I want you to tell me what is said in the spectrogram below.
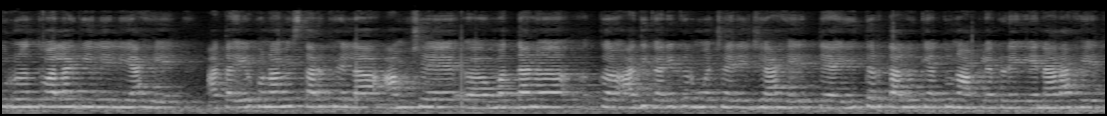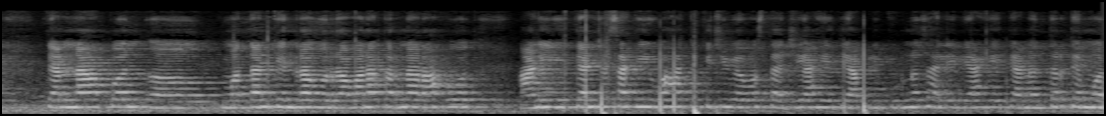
पूर्णत्वाला गेलेली आहे. आता एकोणावीस तारखेला आमचे मतदान अधिकारी कर्मचारी जे आहेत त्या इतर तालुक्यातून आपल्याकडे येणार आहेत. त्यांना आपण मतदान केंद्रावर रवाना करणार आहोत. आणि त्यांच्यासाठी वाहतुकीची व्यवस्था जी आहे ती आपली पूर्ण झालेली आहे. त्यानंतर ते म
